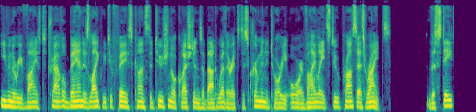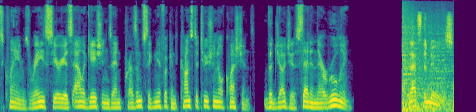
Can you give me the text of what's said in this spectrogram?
even a revised travel ban is likely to face constitutional questions about whether it's discriminatory or violates due process rights. The state's claims raise serious allegations and present significant constitutional questions, the judges said in their ruling. That's the news.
